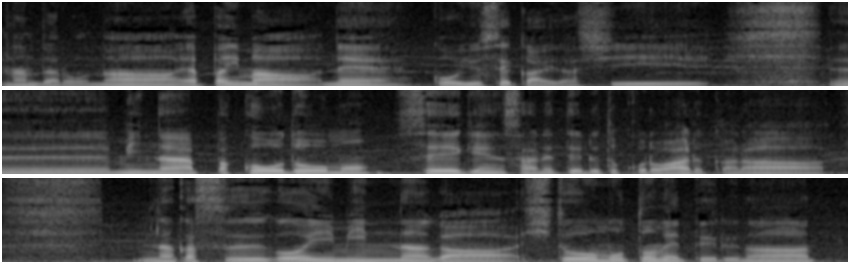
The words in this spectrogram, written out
なんだろうな、やっぱ今ね、こういう世界だし、えーみんなやっぱ行動も制限されてるところあるから、なんかすごいみんなが人を求めてるなって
